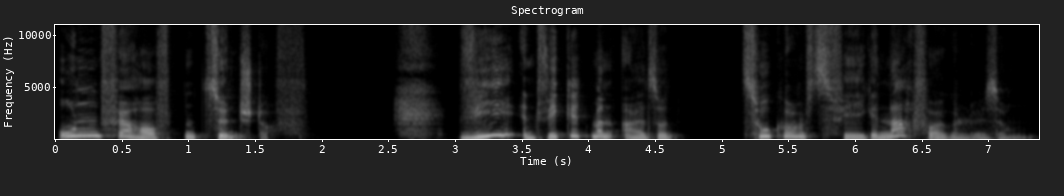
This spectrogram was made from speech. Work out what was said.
unverhofften Zündstoff. Wie entwickelt man also zukunftsfähige Nachfolgelösungen?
